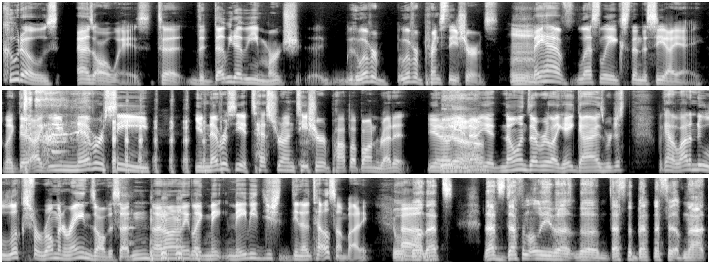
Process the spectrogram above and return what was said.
kudos as always to the WWE merch uh, whoever whoever prints these shirts mm. they have less leaks than the CIA like they like you never see you never see a test run t-shirt pop up on Reddit. You know Yeah. you know you, no one's ever like hey guys we're just we got a lot of new looks for Roman Reigns all of a sudden. I don't really like may, maybe you should you know tell somebody. Well, well, Um, that's that's definitely the the that's the benefit of not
